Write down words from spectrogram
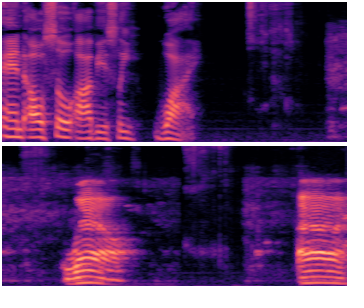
And also, obviously, why? Well, uh,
